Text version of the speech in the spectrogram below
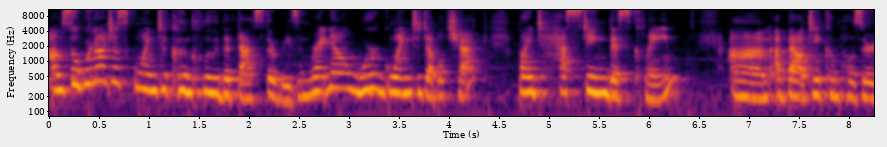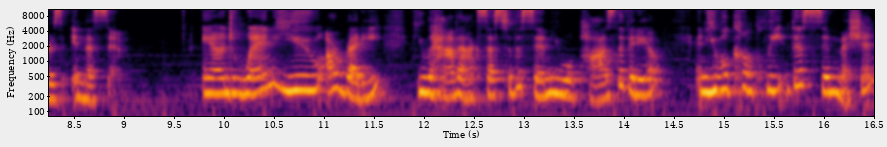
Um, so we're not just going to conclude that that's the reason. Right now, we're going to double check by testing this claim um, about decomposers in the sim. And when you are ready, you have access to the sim, you will pause the video and you will complete this sim mission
